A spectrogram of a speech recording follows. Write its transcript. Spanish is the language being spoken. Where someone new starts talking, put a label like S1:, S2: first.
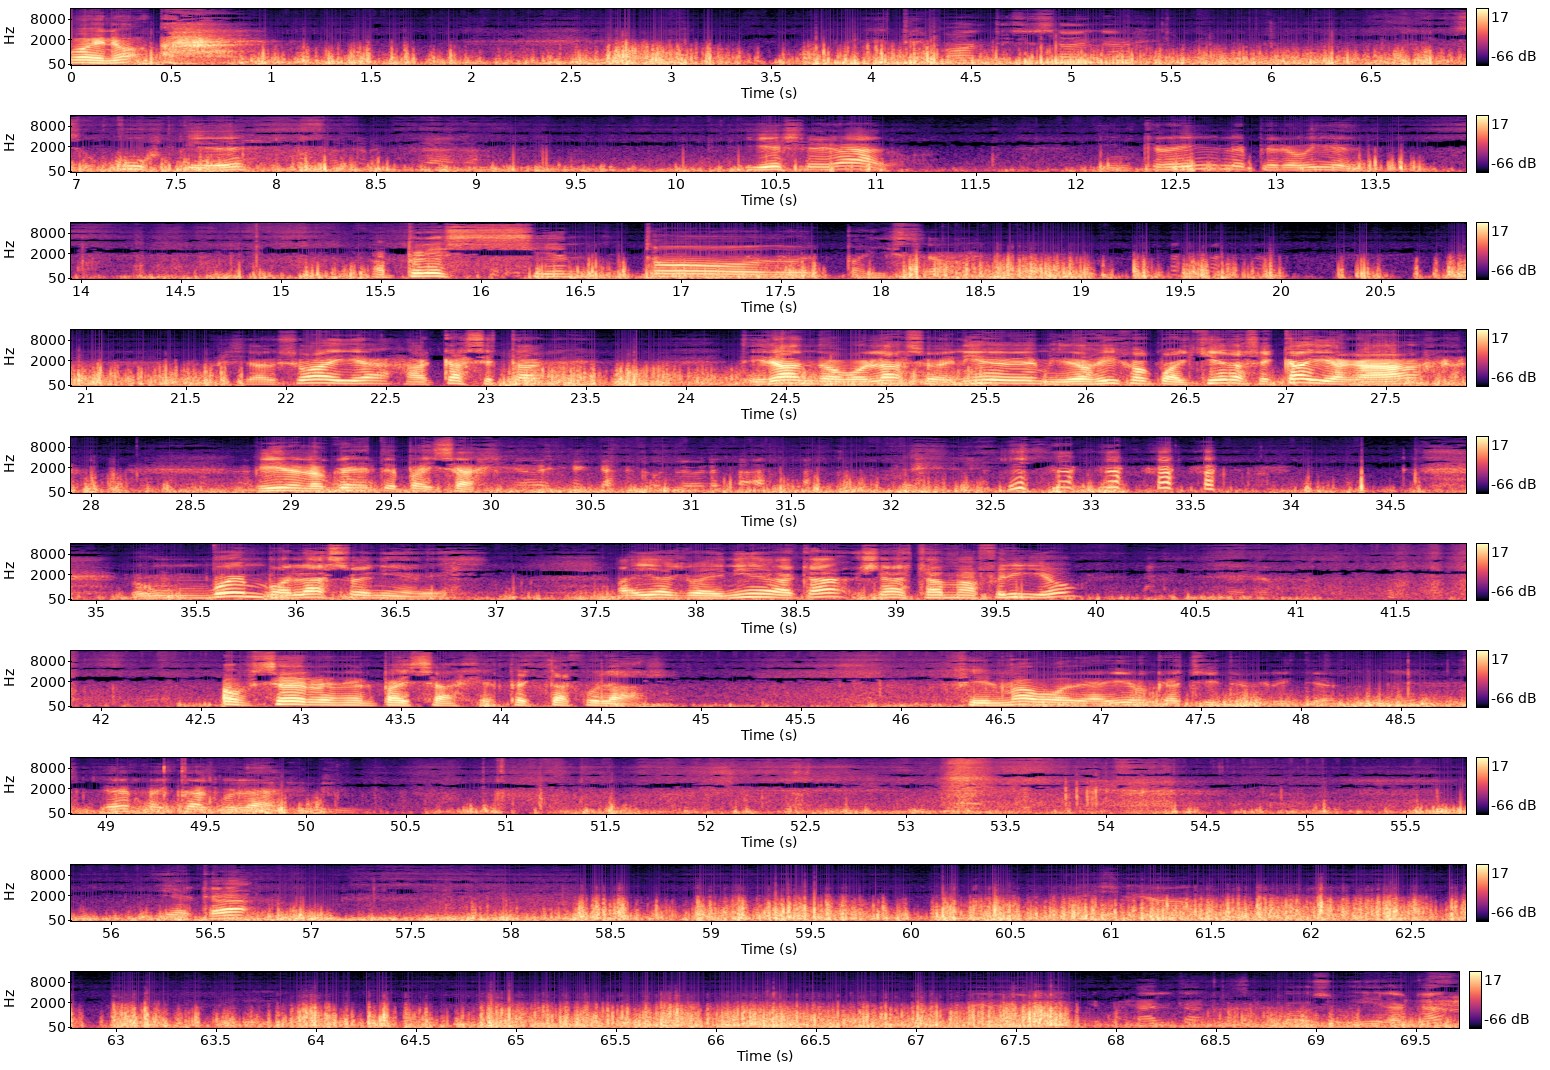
S1: Bueno, este es Monte Susana y su cúspide. Y he llegado. Increíble, pero bien. Aprecien todo el paisaje. Hacia Ushuaia, acá se están tirando bolazo de nieve. Mis dos hijos, cualquiera se cae acá. Miren lo que es este paisaje. Un buen bolazo de nieve. Hay algo de nieve acá, ya está más frío. Observen el paisaje, espectacular. Filmá vos de ahí un cachito, Cristian. Espectacular. Y acá subir acá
